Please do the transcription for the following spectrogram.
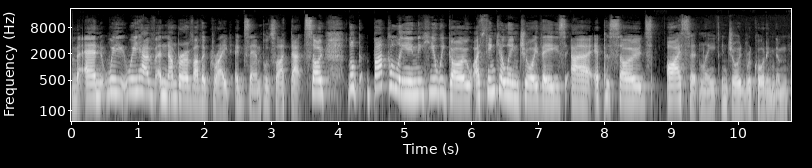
And we, we have a number of other great examples like that. So look, buckle in. Here we go. I think you'll enjoy these uh, episodes. I certainly enjoyed recording them.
